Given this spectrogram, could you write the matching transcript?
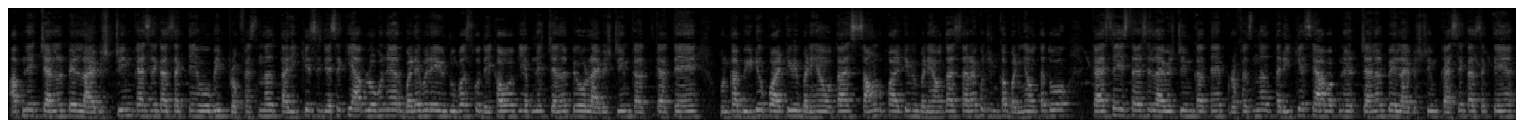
अपने चैनल पे लाइव स्ट्रीम कैसे कर सकते हैं वो भी प्रोफेशनल तरीके से। जैसे कि आप लोगों ने यार बड़े बड़े यूट्यूबर्स को देखा होगा कि अपने चैनल पे वो लाइव स्ट्रीम कर, करते हैं। उनका वीडियो क्वालिटी भी बढ़िया होता है साउंड क्वालिटी भी बढ़िया होता है सारा कुछ उनका बढ़िया होता है तो कैसे इस तरह से लाइव स्ट्रीम करते हैं प्रोफेशनल तरीके से आप अपने चैनल पे लाइव स्ट्रीम कैसे कर सकते हैं,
